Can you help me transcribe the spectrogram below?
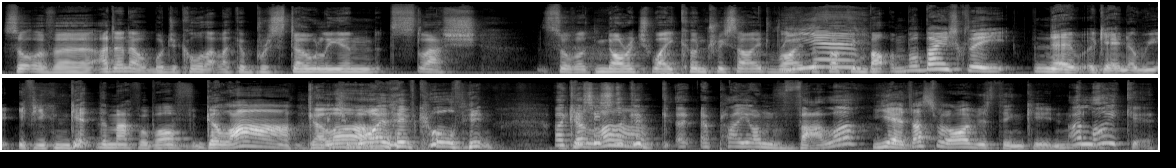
sort of a I don't know. What do you call that? Like a Bristolian slash sort of like Norwich way countryside, right at the fucking bottom. Well, basically, no. Again, we- if you can get the map above Galar, which is why they've called it. I guess Galar. it's like a, a play on Valor. Yeah, that's what I was thinking. I like it.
